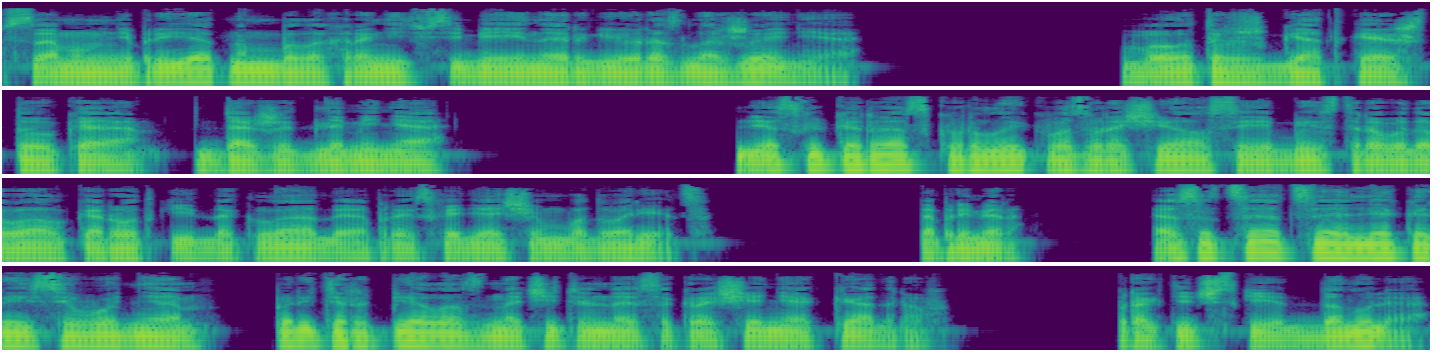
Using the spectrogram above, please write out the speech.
Самым неприятным было хранить в себе энергию разложения. Вот уж гадкая штука, даже для меня. Несколько раз Курлык возвращался и быстро выдавал короткие доклады о происходящем во дворец. Например, Ассоциация лекарей сегодня претерпела значительное сокращение кадров, практически до нуля.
